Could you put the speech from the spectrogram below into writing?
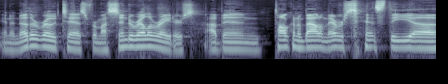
and another road test for my Cinderella Raiders. I've been talking about them ever since the uh,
